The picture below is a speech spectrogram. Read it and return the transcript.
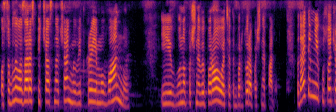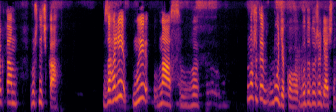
Особливо зараз під час навчань ми відкриємо ванну, і воно почне випаровуватися, температура почне падати. Подайте мені кусочок там рушничка. Взагалі, ми в нас в можете будь-якого, буду дуже вдячна.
